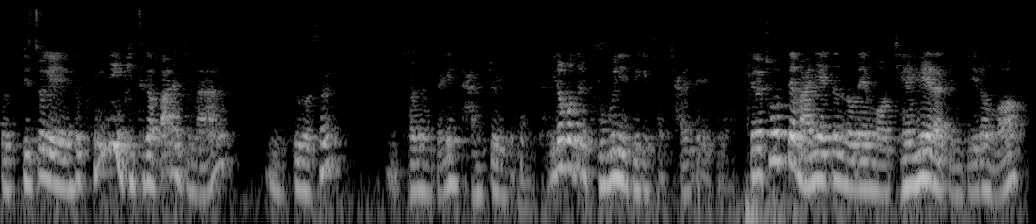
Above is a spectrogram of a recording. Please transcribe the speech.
그 빗속의 여행도 굉장히 비트가 빠르지만 음, 그것은 전형적인 단조의 노래입니다. 이런 것들이 구분이 되게 잘, 잘 돼야 돼요. 제가 초급 때 많이 했던 노래 뭐 재회라든지 이런 거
